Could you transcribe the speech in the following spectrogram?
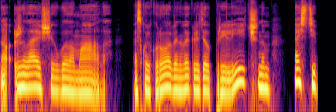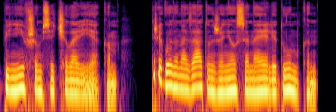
Но желающих было мало, поскольку Робин выглядел приличным, остепенившимся человеком. Три года назад он женился на Элли Дункан,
